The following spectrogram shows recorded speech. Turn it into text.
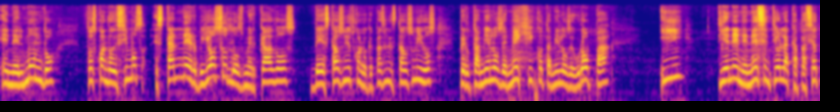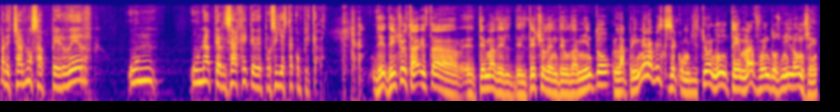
en el mundo. Entonces, cuando decimos están nerviosos los mercados de Estados Unidos con lo que pasa en Estados Unidos, pero también los de México, también los de Europa, y tienen en ese sentido la capacidad para echarnos a perder un, aterrizaje que de por sí ya está complicado. De, hecho, este tema del, del, techo de endeudamiento, la primera vez que se convirtió en un tema fue en 2011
